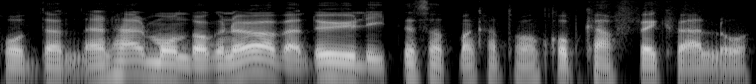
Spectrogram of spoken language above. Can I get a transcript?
podden, när den här måndagen är över, det är ju lite så att man kan ta en kopp kaffe ikväll och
